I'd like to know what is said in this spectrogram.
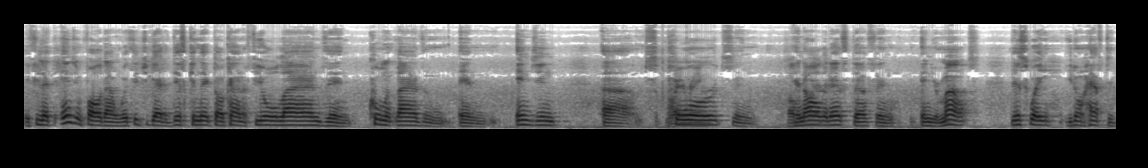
If you let the engine fall down with it, you got to disconnect all kind of fuel lines and coolant lines and, and engine um, supports and oh, and all of that stuff and, and your mounts. This way, you don't have to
